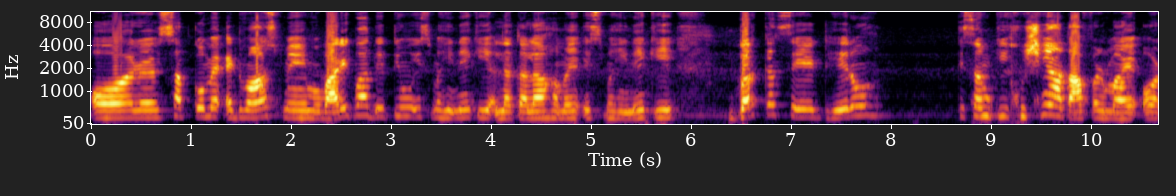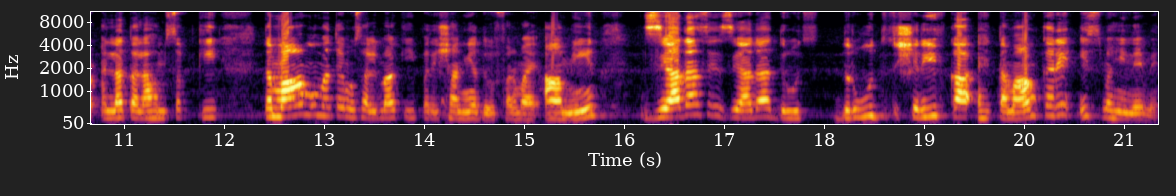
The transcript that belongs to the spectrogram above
और सबको मैं एडवांस में मुबारकबाद देती हूँ इस महीने की। अल्लाह ताला हमें इस महीने की बरकत से ढेरों किस्म की खुशियाँ अता फरमाए और अल्लाह ताला हम सब की तमाम उम्मत मुसलमा की परेशानियाँ दूर फरमाए। आमीन। ज़्यादा से ज़्यादा दरूद दरूद शरीफ का अहतमाम करें इस महीने में,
